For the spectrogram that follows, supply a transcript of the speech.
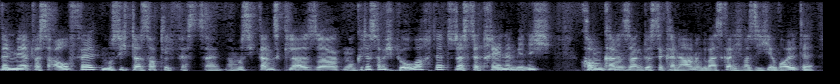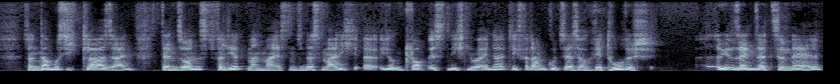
wenn mir etwas auffällt, muss ich da sattelfest sein. Da muss ich ganz klar sagen, okay, das habe ich beobachtet, dass der Trainer mir nicht kommen kann und sagen, du hast ja keine Ahnung, du weißt gar nicht, was ich hier wollte. Sondern da muss ich klar sein, denn sonst verliert man meistens. Und das meine ich, äh, Jürgen Klopp ist nicht nur inhaltlich verdammt gut, er ist auch rhetorisch äh, sensationell.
